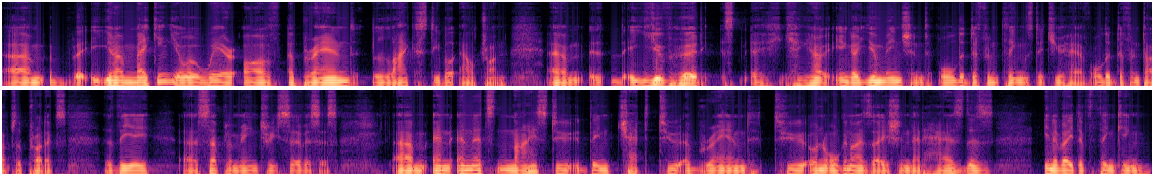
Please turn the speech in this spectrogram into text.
um, you know, making you aware of a brand like Stiebel Eltron. Um, you've heard, you know, Ingo, you mentioned all the different things that you have, all the different types of products, the uh, supplementary services. Um, and and that's nice to then chat to a brand, to an organization that has this innovative thinking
